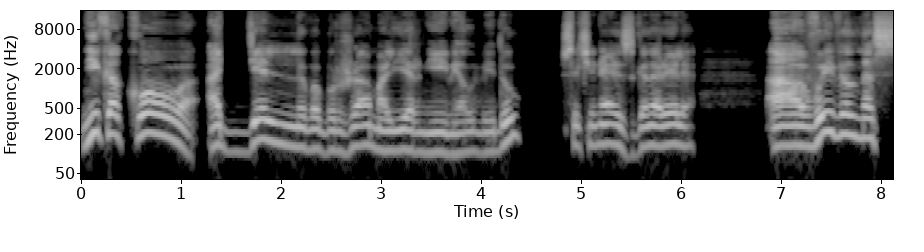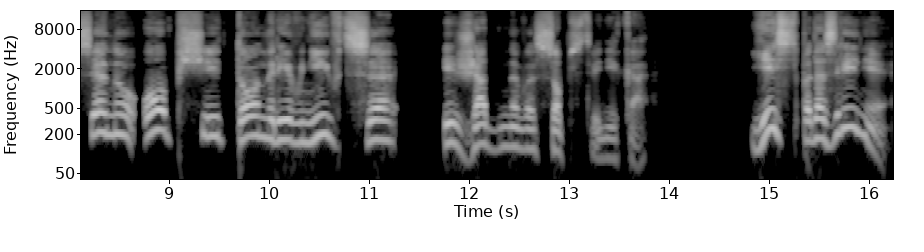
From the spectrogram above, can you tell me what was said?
Никакого отдельного буржуа Мольер не имел в виду, сочиняя с Гонореля, а вывел на сцену общий тон ревнивца и жадного собственника. Есть подозрение,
